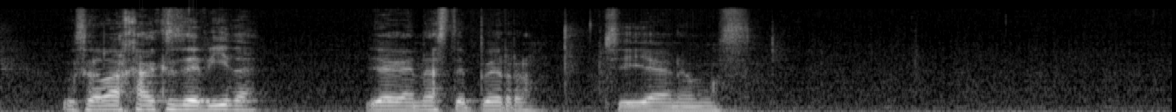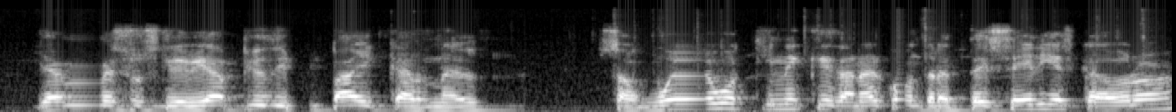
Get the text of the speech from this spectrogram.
Usaba hacks de vida. Ya ganaste, perro. Sí, ya ganamos. Ya me suscribí a PewDiePie, carnal. O sea, huevo tiene que ganar contra T-Series, cabrón.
